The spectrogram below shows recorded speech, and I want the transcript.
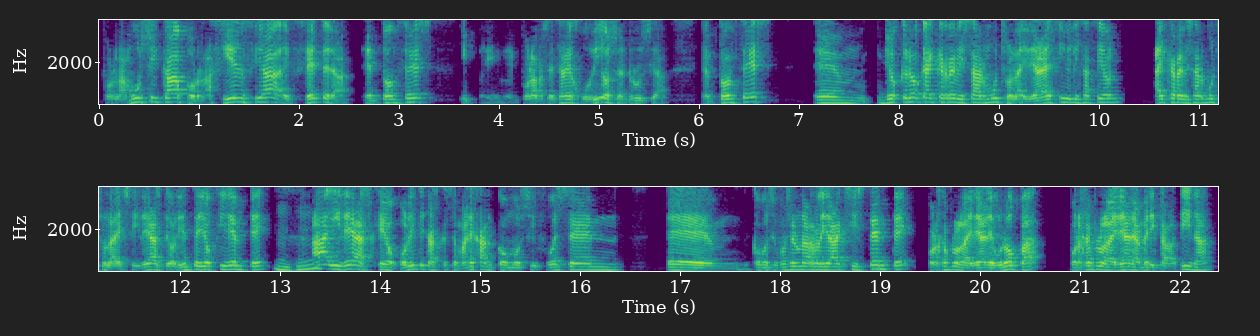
por la música, por la ciencia, etcétera. Entonces, y, por la presencia de judíos en Rusia. Entonces, em, yo creo que hay que revisar mucho la idea de civilización, hay que revisar mucho las ideas de Oriente y Occidente. Hay ideas geopolíticas que se manejan como si fuesen eh, como si fuesen una realidad existente, por ejemplo, la idea de Europa, por ejemplo, la idea de América Latina,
